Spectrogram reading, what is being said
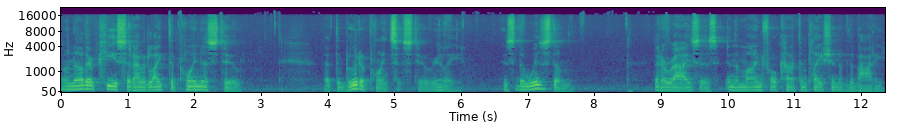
So, another piece that I would like to point us to, that the Buddha points us to really, is the wisdom that arises in the mindful contemplation of the body.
